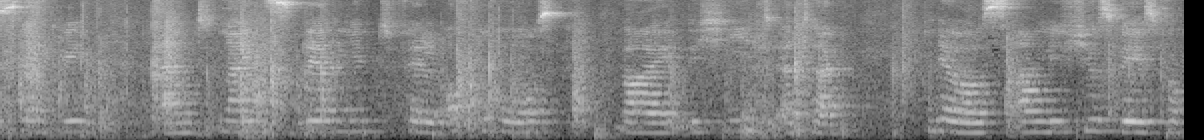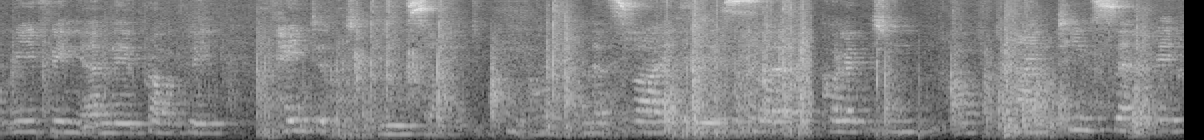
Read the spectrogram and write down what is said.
of the 12th century, and knights buried fell off the horse by the heat attack. There was only few space for breathing, and they probably fainted inside. And that's why this uh, collection of the 19th century,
